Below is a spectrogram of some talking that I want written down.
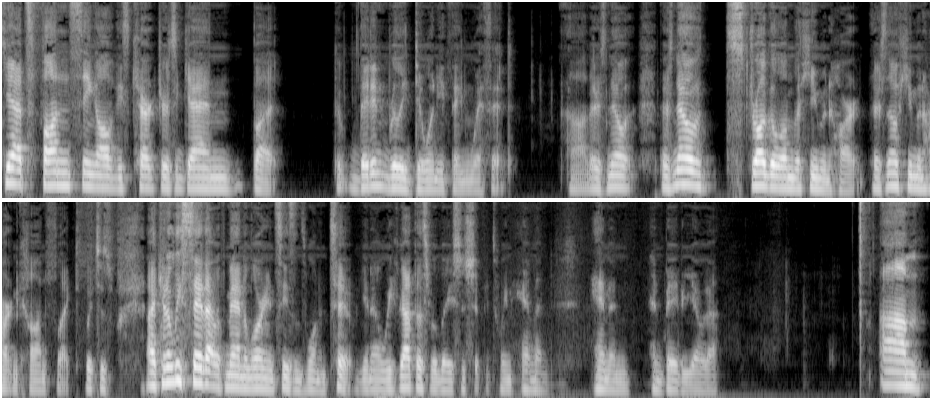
yeah, it's fun seeing all of these characters again, but they didn't really do anything with it. Uh, there's no there's no struggle in the human heart. There's no human heart in conflict, which is I can at least say that with Mandalorian seasons one and two. You know, we've got this relationship between him and him and, and Baby Yoda. Um,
